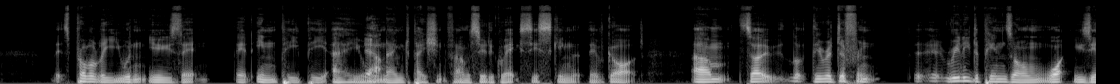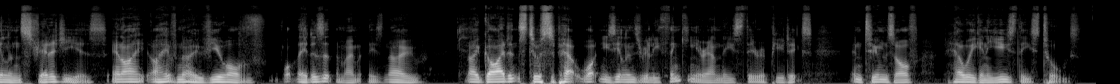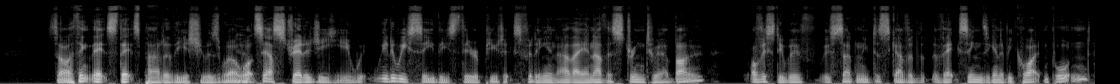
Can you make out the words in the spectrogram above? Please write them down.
that's probably you wouldn't use that that NPPA or yeah. named patient pharmaceutical access scheme that they've got. Um, so look, there are different. It really depends on what New Zealand's strategy is, and I, I have no view of what that is at the moment. There's no no guidance to us about what New Zealand's really thinking around these therapeutics in terms of how we're going to use these tools. So I think that's that's part of the issue as well. Yeah. What's our strategy here? Where, where, do we see these therapeutics fitting in? Are they another string to our bow? Obviously, we've we've suddenly discovered that the vaccines are going to be quite important,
